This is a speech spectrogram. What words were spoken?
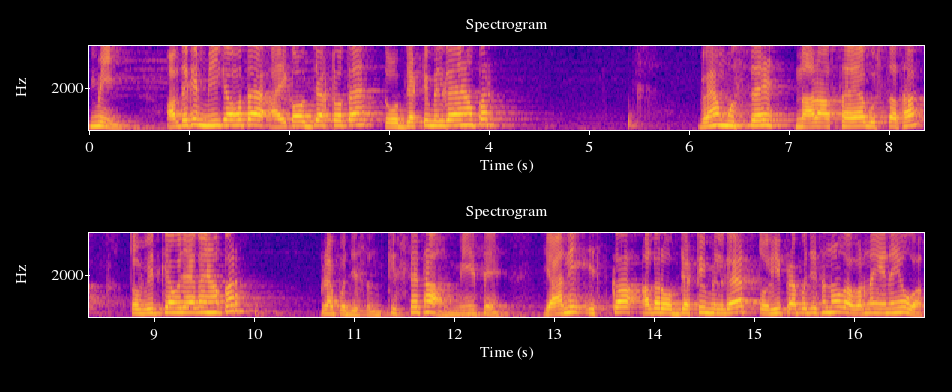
me अब देखिए मी क्या होता है? आई का ऑब्जेक्ट होता है तो ऑब्जेक्टिव मिल गया यहाँ पर। वह मुझसे नाराज़ था या गुस्सा था? तो विद क्या हो जाएगा यहाँ पर? प्रेपोजिशन किससे था? मी से। यानी इसका अगर ऑब्जेक्टिव मिल गया तो ही प्रेपोजिशन होगा, वरना ये नहीं होगा।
